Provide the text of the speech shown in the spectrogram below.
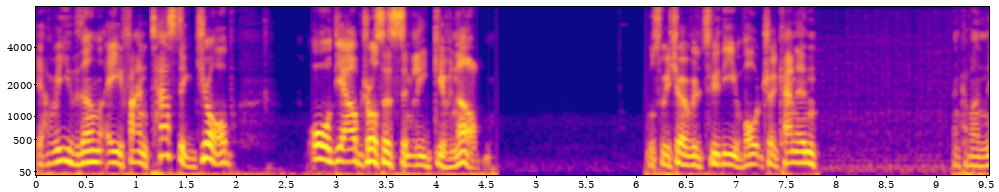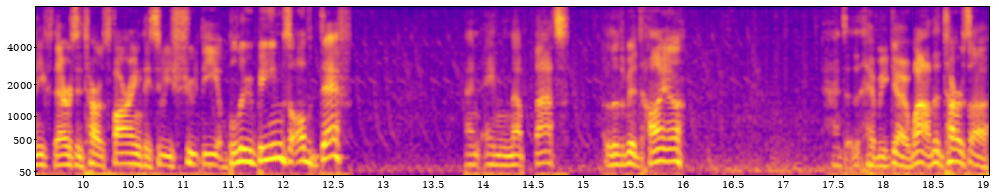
have either done a fantastic job, or the Albatross has simply given up. We'll switch over to the Vulture Cannon. And come underneath, there is the turrets firing. They simply shoot the blue beams of death. And aiming up that a little bit higher. And there we go. Wow, the turrets are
